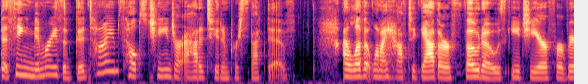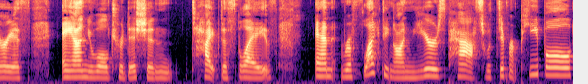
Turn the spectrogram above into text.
but seeing memories of good times helps change our attitude and perspective. I love it when I have to gather photos each year for various annual tradition type displays and reflecting on years past with different people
